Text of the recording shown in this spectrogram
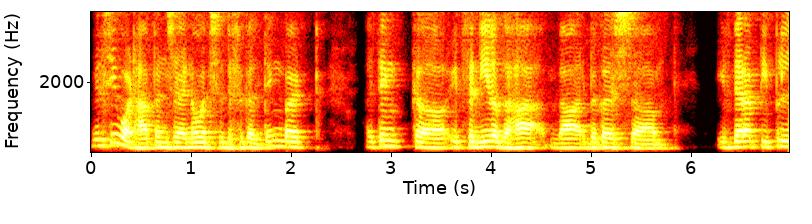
we'll see what happens. I know it's a difficult thing, but I think uh, it's a need of the hour because um, if there are people,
